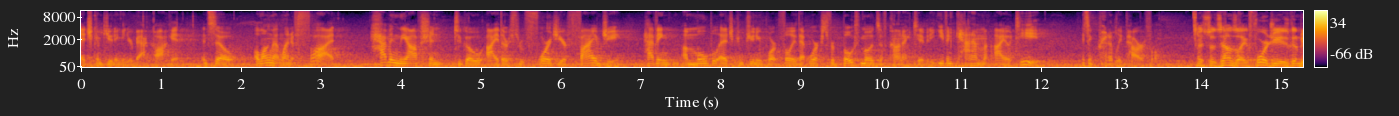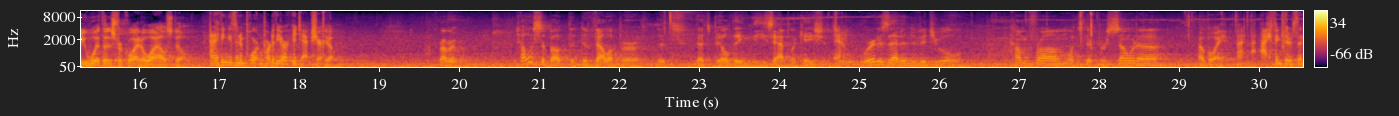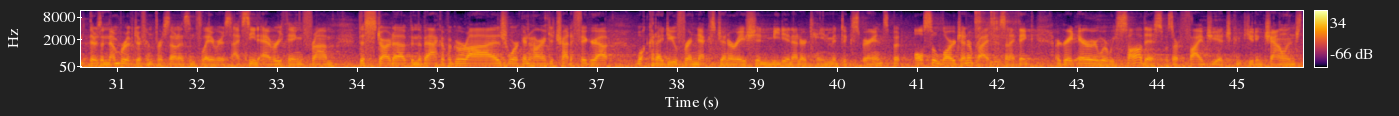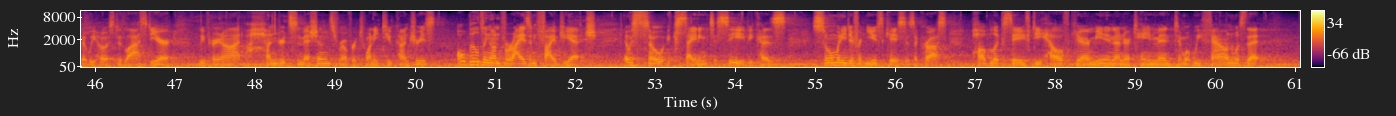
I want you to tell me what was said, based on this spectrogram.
edge computing in your back pocket? And so, along that line of thought, having the option to go either through 4G or 5G having a mobile edge computing portfolio that works for both modes of connectivity, even Cat-M IoT, is incredibly powerful. So it sounds like 4G is going to be with us for quite a while still. And I think it's an important part of the architecture. Yep. Robert, tell us about the developer that's, that's building these applications. Yeah. Where does that individual come from? What's their persona? Oh boy, I, I think there's a, there's a number of different personas and flavors. I've seen everything from the startup in the back of a garage working hard to try to figure out what could I do for a next generation media and entertainment experience, but also large enterprises. And I think a great area where we saw this was our 5G Edge Computing Challenge that we hosted last year. Believe it or not, 100 submissions from over 22 countries, all building on Verizon 5G Edge. It was so exciting to see because so many different use cases across public safety, healthcare, media and entertainment, and what we found was that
